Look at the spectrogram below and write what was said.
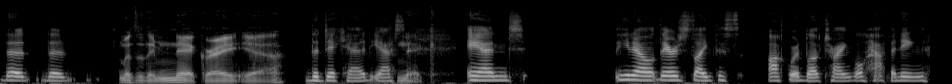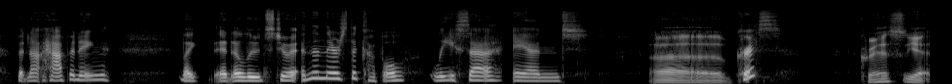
the the what's his name? Nick, right? Yeah, the dickhead yes Nick. and you know there's like this awkward love triangle happening but not happening like it alludes to it and then there's the couple lisa and Uh, chris Chris, yeah,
